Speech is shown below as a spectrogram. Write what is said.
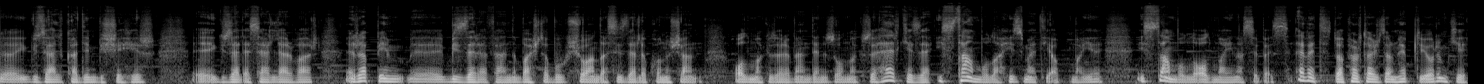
e, güzel kadim bir şehir, e, güzel eserler var. E, Rabbim e, bizlere efendim başta bu şu anda sizlerle konuşan olmak üzere bendeniz olmak üzere herkese İstanbul'a hizmet yapmayı, İstanbullu olmayı nasip etsin. Evet röportajlarım hep diyorum ki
